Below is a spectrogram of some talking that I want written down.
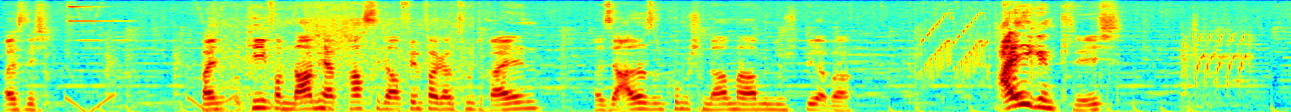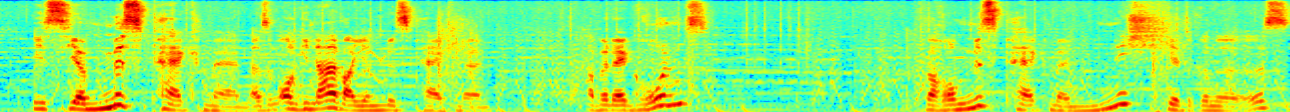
Weiß nicht. Weil, okay, vom Namen her passt sie da auf jeden Fall ganz gut rein. Weil sie alle so einen komischen Namen haben in dem Spiel, aber eigentlich ist hier Miss Pac-Man. Also im Original war hier Miss Pac-Man. Aber der Grund, warum Miss Pac-Man nicht hier drin ist,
